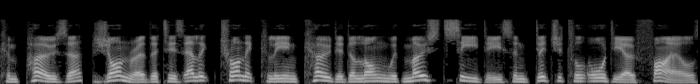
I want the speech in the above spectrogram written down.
composer, genre that is electronic electronically encoded along with most CDs and digital audio files.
